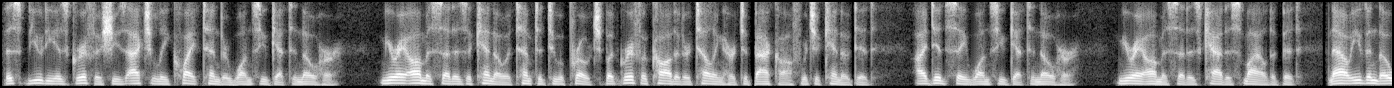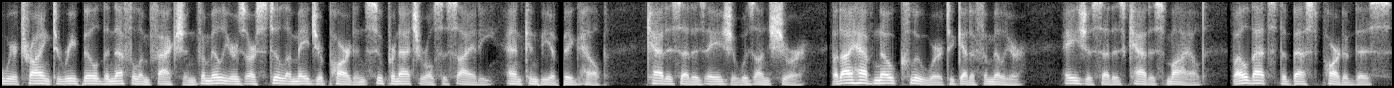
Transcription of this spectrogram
This beauty is Griffa she's actually quite tender once you get to know her. Murayama said as Akeno attempted to approach but Griffa caught at her telling her to back off which Akeno did. I did say once you get to know her. Murayama said as Kata smiled a bit. Now even though we're trying to rebuild the Nephilim faction familiars are still a major part in supernatural society and can be a big help. Kata said as Asia was unsure. But I have no clue where to get a familiar. Asia said as Kata smiled. Well that's the best part of this.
